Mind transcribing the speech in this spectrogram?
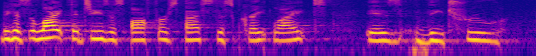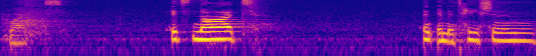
Because the light that Jesus offers us, this great light, is the true light. It's not an imitation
